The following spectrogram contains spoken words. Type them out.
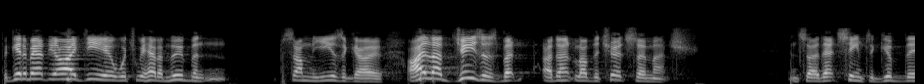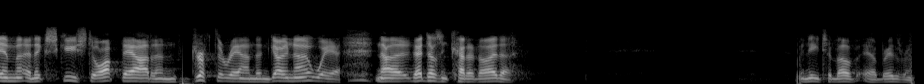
Forget about the idea, which we had a movement some years ago. I love Jesus, but I don't love the church so much. And so that seemed to give them an excuse to opt out and drift around and go nowhere. No, that doesn't cut it either. We need to love our brethren.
